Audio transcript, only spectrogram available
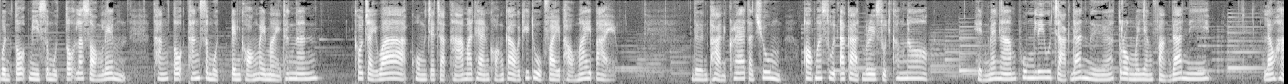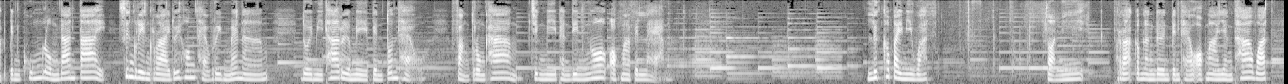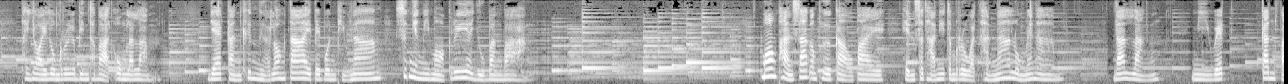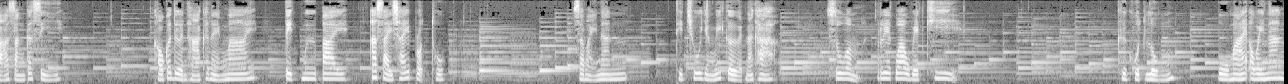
บนโต๊ะมีสมุดโต๊ะละสองเล่ม ทั้งโต๊ะทั้งสมุดเป็นของใหม่ ๆ ทั้งนั้น เข้าใจว่าคงจะจัดหามาแทนของเก่าที่ถูกไฟเผาไหม้ไป เดินผ่านแคร่ตะชุ่มออกมาสูดอากาศบริสุทธิ์ข้างนอก เห็นแม่น้ำพุ่งลิ้วจากด้านเหนือตรงมายังฝั่งด้านนี้ แล้วหักเป็นคุ้งลงด้านใต้ ซึ่งเรียงรายด้วยห้องแถวริมแม่น้ำโดยมีท่าเรือเมเป็นต้นแถว ฝั่งตรงข้ามจึงมีแผ่นดินงอกออกมาเป็นแหลม ลึกเข้าไปมีวัด ตอนนี้พระกำลังเดินเป็นแถวออกมาอย่างท่าวัด ทยอยลงเรือบินทบาทองละลำแยกกันขึ้นเหนือล่องใต้ไปบนผิวน้ำซึ่งยังมีหมอกเรียอยู่บางๆ มองผ่านซากอำเภอเก่าไป เห็นสถานีตำรวจหันหน้าลงแม่น้ำด้านหลัง มีเวทกั้นฝาสังกสี เขาก็เดินหาแขนงไม้ ติดมือไป อาศัยใช้ปลดทุกข์ สมัยนั้น ทิชชู่ยังไม่เกิดนะคะส้วมเรียกว่าเวทขี้ คือขุดหลุม ปูไม้เอาไว้นั่ง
